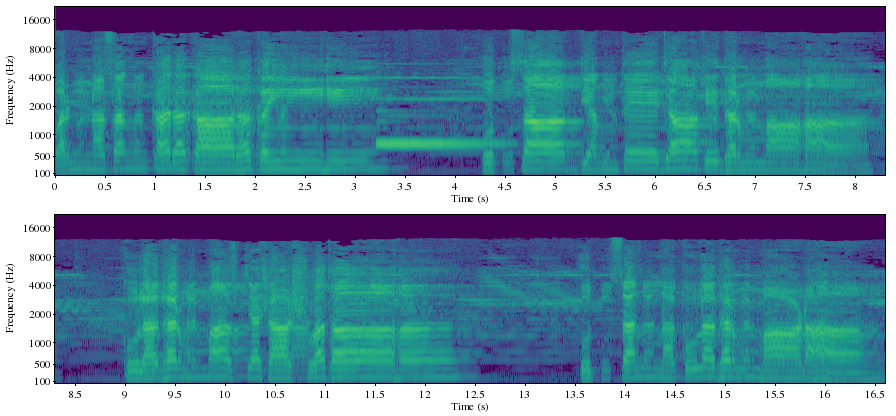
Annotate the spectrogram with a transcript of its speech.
वर्णसङ्करकारकैः उत्साद्यन्ते जातिधर्माः कुलधर्माश्च शाश्वताः। उत्सन्नकुलधर्माणाम्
